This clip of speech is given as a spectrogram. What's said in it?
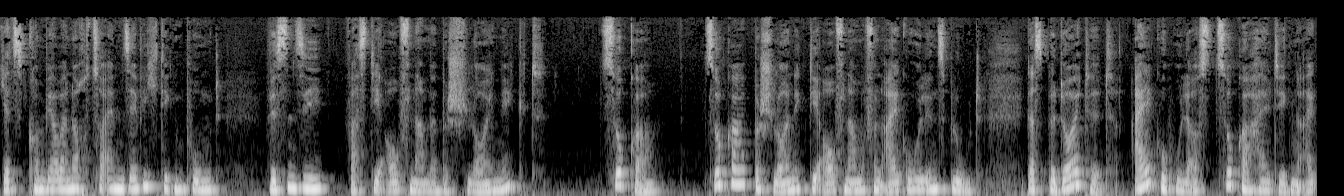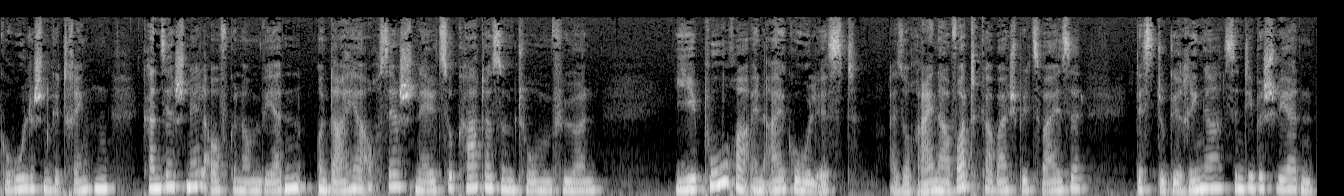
Jetzt kommen wir aber noch zu einem sehr wichtigen Punkt. Wissen Sie, was die Aufnahme beschleunigt? Zucker. Zucker beschleunigt die Aufnahme von Alkohol ins Blut. Das bedeutet, Alkohol aus zuckerhaltigen alkoholischen Getränken kann sehr schnell aufgenommen werden und daher auch sehr schnell zu Katersymptomen führen. Je purer ein Alkohol ist, also reiner Wodka beispielsweise, desto geringer sind die Beschwerden,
